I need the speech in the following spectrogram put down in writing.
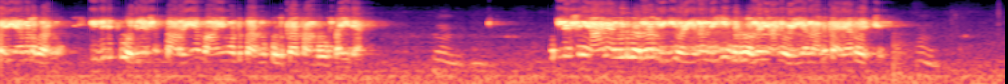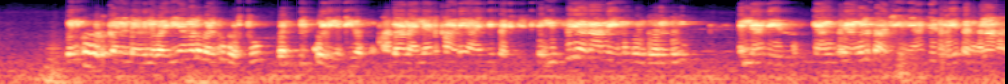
വലിയാങ്ങളെ പറഞ്ഞു. ഇവർക്ക് ഒരു ലക്ഷം പറയാൻ വായും കൊണ്ട് പറഞ്ഞു കൊടുക്കാൻ സംഭവം ഉണ്ടായില്ല. ഒരു ലക്ഷം ഞാൻ അങ്ങോട്ട് തന്നാൽ നീ ഒഴിയണം. നീ ഇങ്ങോട്ട് തന്നാൽ ഞാൻ ഒഴിയാന്നാണ് കരാർ വെച്ചത് ഉം. വെളുക്ക് കൊടുക്കാനുണ്ടാവില്ല വലിയാങ്ങളെ വെളുക്ക് കൊടുത്തു വെളുക്ക് ഒഴിയേണ്ടി വന്നു അതാണ് അല്ലാണ്ട് കട ആരും പറ്റിച്ചിട്ടില്ല ഇവരാണ് ആ നിയമം കൊണ്ടുവന്നതും എല്ലാം ചെയ്യുന്നത് ഞങ്ങൾ സാക്ഷി ഞാൻ ചെറിയ പെങ്ങളാണ്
